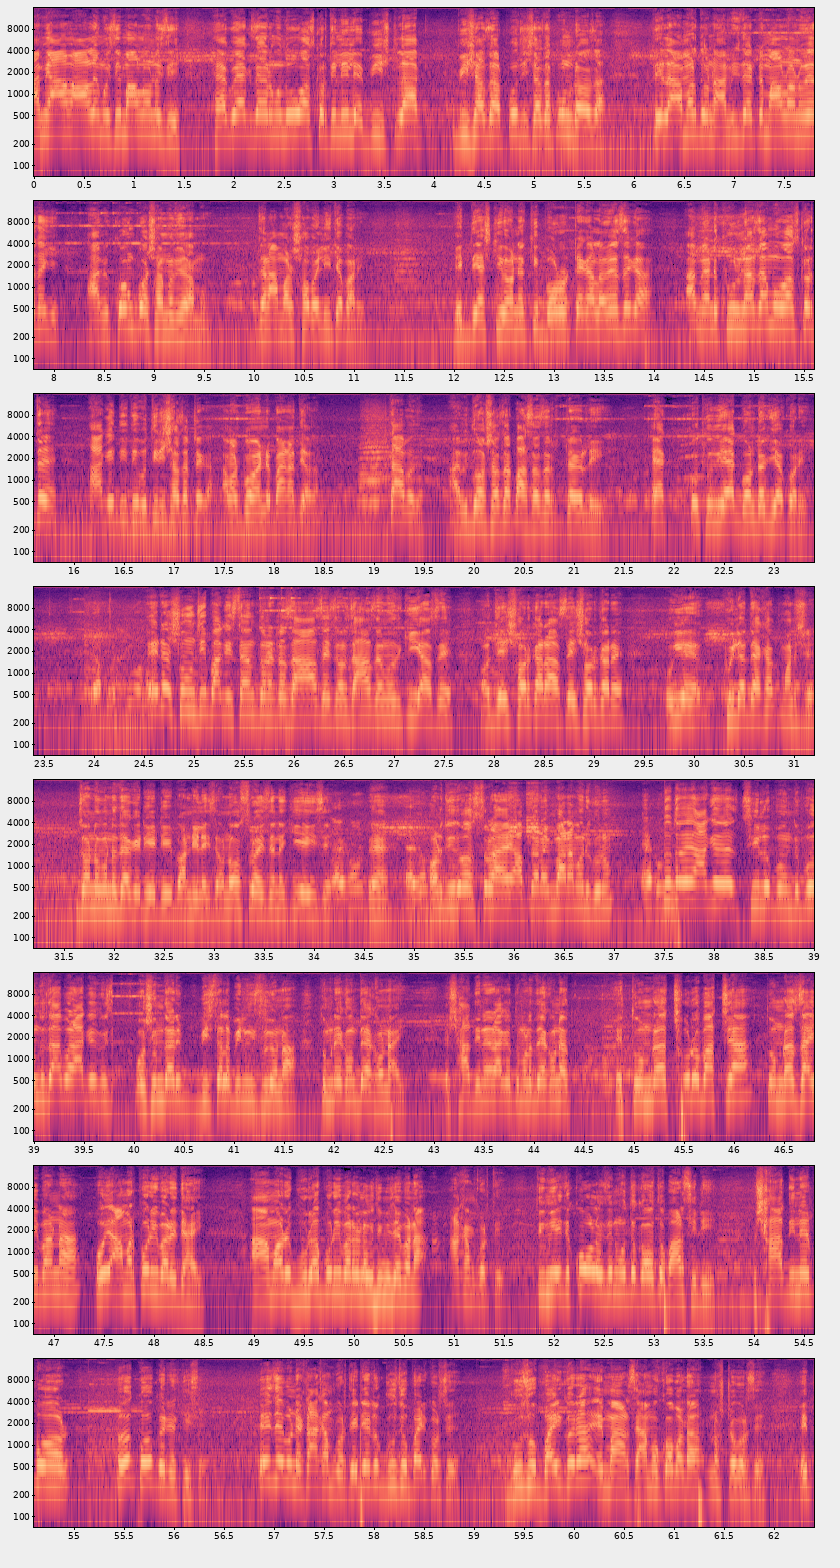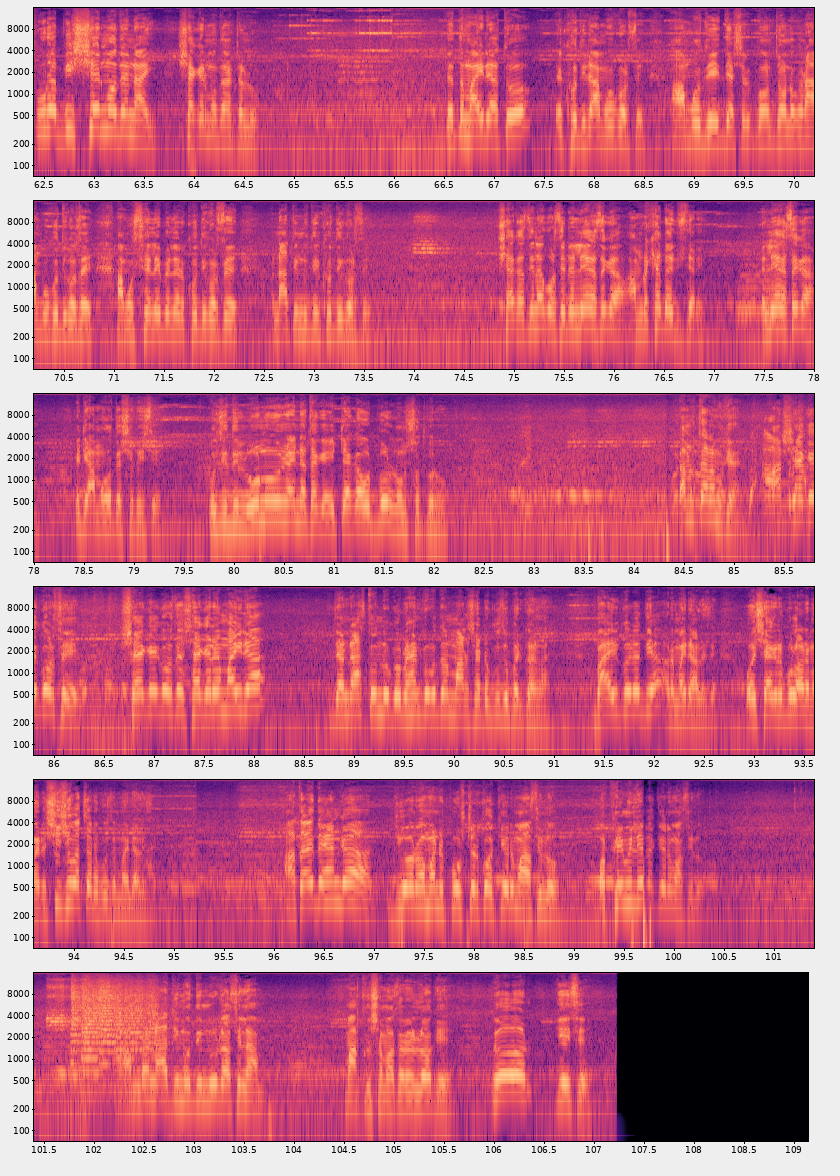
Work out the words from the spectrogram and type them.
আমি আলেম হয়েছি মামলা হয়েছি হ্যাঁ গো, এক জায়গার মধ্যে ওয়াজ করতে নিলে বিশ লাখ, বিশ হাজার, পঁচিশ হাজার, পনেরো হাজার। তাহলে আমার তো না, আমি যদি একটা মামলা হয়ে থাকি, আমি কম পয়সার মধ্যে যাব, যেন আমার সবাই নিতে পারে। এই দেশ কি অনেক কি বড় টাকা হয়েছে গা? আমি অনেক খুলনা যাব ওয়াজ করতে, আগে দিয়ে দেবো তিরিশ হাজার টাকা, আমার বয়ানে বায়না দেওয়া তারপরে আমি দশ হাজার, পাঁচ হাজার টাকা লেই, এক কত এক ঘণ্টা গিয়া করে। এটা শুনছি পাকিস্তান তো একটা জাহাজ আছে জাহাজের মধ্যে কি আছে? যে সরকার আছে এই সরকারে ওই খুইলা দেখাক মানুষে। জনগণের দেখে দিয়ে দিয়ে বান্ডি লাগছে অনেক অস্ত্র হয়েছে না কি হয়েছে? হ্যাঁ। অনেক যদি অস্ত্র হয় আপনার আমি মারামারি করুন এখন- তো আগে ছিল বন্ধু। বন্ধু তো একবার আগে অসুমদার বিশতলা বিল্ডিং ছিল না। তোমরা এখন দেখো নাই। স্বাধীনের আগে তোমরা দেখো না। তোমরা ছোট বাচ্চা তোমরা যাইবা না। ওই আমার পরিবারে দেখাই। আমার ওই বুড়া পরিবারের লোক তুমি যাইবা না আকাম করতে। তুমি এই যে কলেজের মধ্যে কত ভার্সিটি সাত দিনের পর, ও কো করে কিসে এই যে মানে একটা আকাম করতে এটা একটা গুজব বাইর করছে। গুজব বাইর করে এই মারছে আমার কপাটা নষ্ট করছে। এই পুরো বিশ্বের মধ্যে নাই, শেখের মতন একটা লোক। যাতে মাইরা তো এই ক্ষতিটা আমাকে করছে। আমাকে যে দেশের জনগণ আমাকে ক্ষতি করছে আমাকে ছেলেবেলের ক্ষতি করছে নাতি নতির ক্ষতি করছে। শেখ হাসিনা করছে, এটা লেগে গেছে গা, আমরা খেতাই দিচ্ছি আরে। লেগে গেছে গা, এটি আমাকে দেশে রয়েছে। ও যদি লোনও নাই না থাকে, এই টাকা উঠবো লোন শোধ করব। আমরা তার মুখে? আর শেখে করছে শেখে করছে, শেখের মাইরা যেন রাজতন্ত্র করবে হ্যান্ড করবে মানুষ একটা গুজব বাইর করে না বাইর করে দিয়া আর মাইরা আলেছে ওই শেখের পোলা আর মাইরা, শিশু বাচ্চারা বুঝে মাইরা আলেছে আতাই দেখেন গা, জিও রহমানের পোস্টার কিরম আসিল ওর ফ্যামিলিটা কিরম আসিল আমরা নাজিমুদ্দিন রুট আসিলাম মাকু সমাচারের লগে। তোর কি হয়েছে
